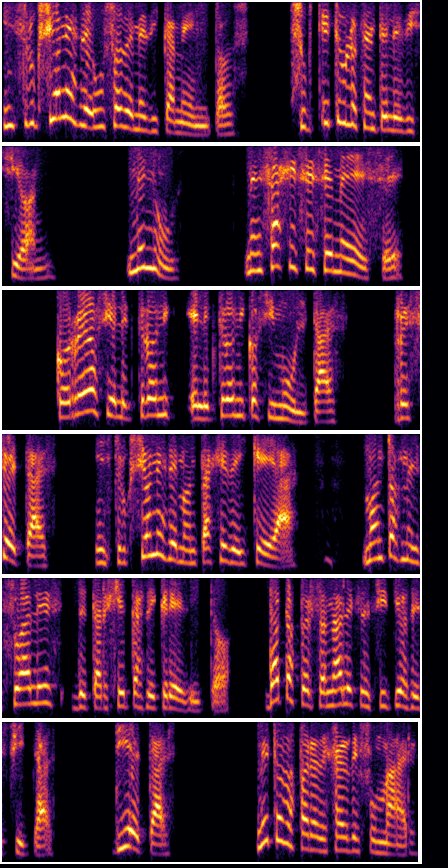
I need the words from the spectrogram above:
instrucciones de uso de medicamentos, subtítulos en televisión, menús, mensajes SMS, correos electrónicos y multas, recetas, instrucciones de montaje de IKEA, montos mensuales de tarjetas de crédito, datos personales en sitios de citas, dietas, métodos para dejar de fumar,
